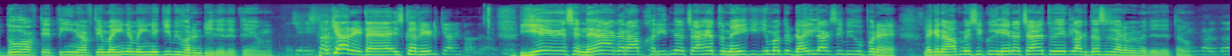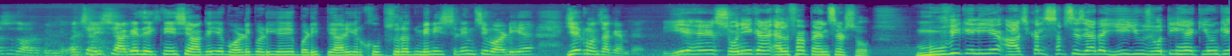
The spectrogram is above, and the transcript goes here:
दो हफ़्ते तीन हफ़्ते महीने महीने की भी वारंटी दे देते हैं हम। अच्छा इसका क्या रेट है? इसका रेट क्या निकाला ये वैसे नया अगर आप खरीदना चाहे तो नई की कीमत तो ढाई लाख से भी ऊपर है। लेकिन आप में से कोई लेना चाहे तो एक लाख दस हज़ार रुपये में दे देता हूँ। दस हज़ार रुपए में। अच्छा इससे आगे देखते हैं इससे आगे ये बॉडी पड़ी है ये बड़ी प्यारी और खूबसूरत मिनी स्लिम सी बॉडी है। ये कौन सा कैमरा है ये है सोनी का अल्फ़ा पैंसठ सौ मूवी के लिए आजकल सबसे ज़्यादा ये यूज़ होती हैं क्योंकि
